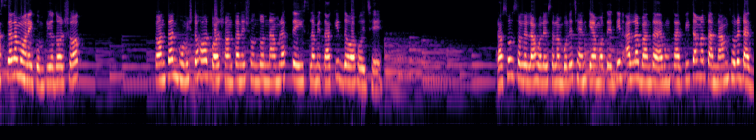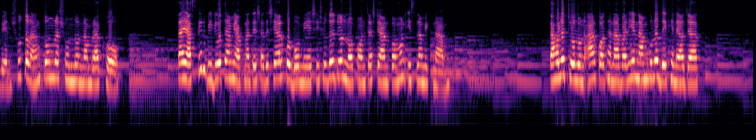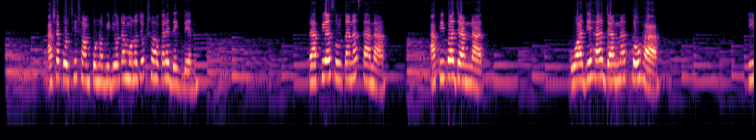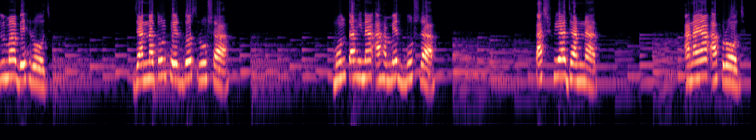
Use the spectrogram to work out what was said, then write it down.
আসসালামু আলাইকুম, প্রিয় দর্শক। সন্তান ভূমিষ্ঠ হওয়ার পর সন্তানের সুন্দর নাম রাখতে ইসলামে তাকিদ দেওয়া হয়েছে। রাসুল সাল্লাহ সাল্লাম বলেছেন, কেয়ামতের দিন আল্লাহ বান্দা এবং তার পিতামাতার নাম ধরে ডাকবেন, সুতরাং তোমরা সুন্দর নাম রাখো। তাই আজকের ভিডিওতে আমি আপনাদের সাথে শেয়ার করব মেয়ে শিশুদের জন্য পঞ্চাশটি আনকমন ইসলামিক নাম। তাহলে চলুন আর কথা না বাড়িয়ে নামগুলো দেখে নেওয়া যাক। আশা করছি সম্পূর্ণ ভিডিওটা মনোযোগ সহকারে দেখবেন। রাফিয়া সুলতানা সানা, আফিফা জান্নাত, ওয়াজেহা জান্নাত তোহা, ইলমা বেহরোজ, জান্নাতুল ফেরদোস রুশা, মুনতাহিনা আহমেদ বুশরা, কাশফিয়া জান্নাত, আনায়া আফরোজ।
